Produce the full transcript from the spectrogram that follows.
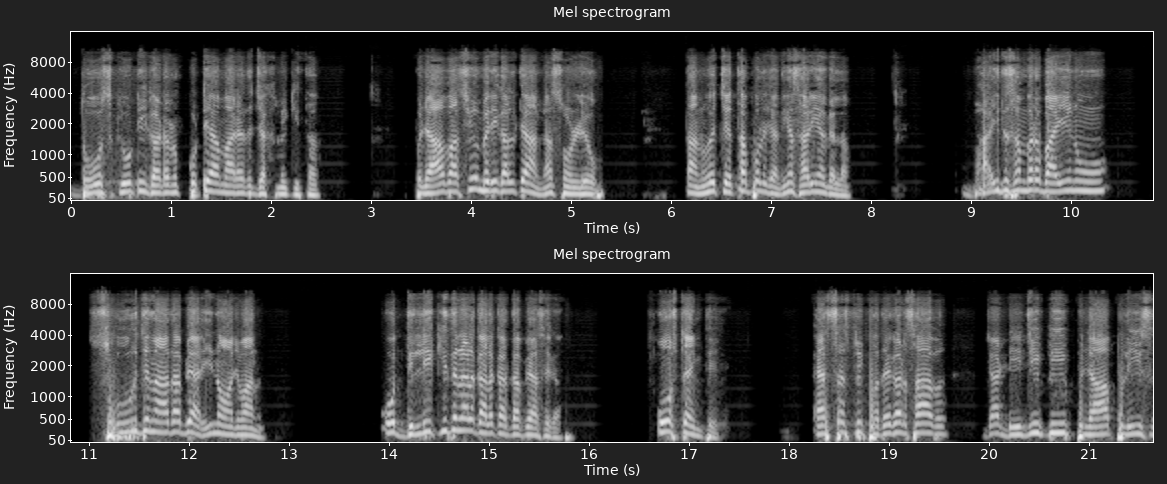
ਦੋ ਸਿਕਿਉਰਿਟੀ ਗਾਰਡਾਂ ਨੂੰ ਕੁੱਟਿਆ, ਮਾਰਿਆ ਤੇ ਜ਼ਖਮੀ ਕੀਤਾ। ਪੰਜਾਬ ਵਾਸੀਓ, ਮੇਰੀ ਗੱਲ ਧਿਆਨ ਨਾਲ ਸੁਣ ਲਿਓ। ਤੁਹਾਨੂੰ ਇਹ ਚੇਤਾ ਭੁੱਲ ਜਾਂਦੀਆਂ ਸਾਰੀਆਂ ਗੱਲਾਂ। 22 ਦਸੰਬਰ 22 ਨੂੰ ਸੂਰਜ ਨਾਂ ਦਾ ਬਿਹਾਰੀ ਨੌਜਵਾਨ, ਉਹ ਦਿੱਲੀ ਕਿਹਦੇ ਨਾਲ ਗੱਲ ਕਰਦਾ ਪਿਆ ਸੀਗਾ? ਉਸ ਟਾਈਮ ਤੇ। ਐਸਐਸਪੀ ਫਤਿਹਗੜ੍ਹ ਸਾਹਿਬ ਜਾਂ ਡੀਜੀਪੀ ਪੰਜਾਬ ਪੁਲਿਸ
